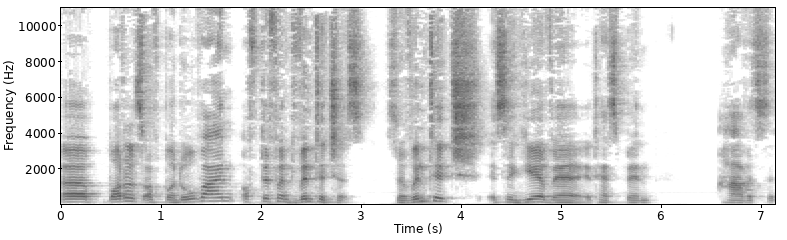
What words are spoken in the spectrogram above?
uh, bottles of Bordeaux wine of different vintages. So vintage is a year where it has been harvested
